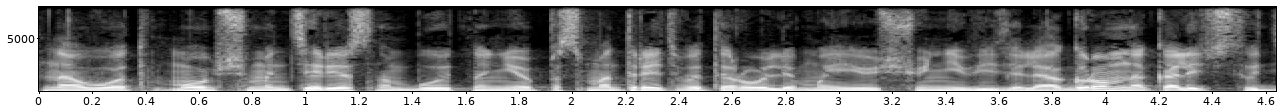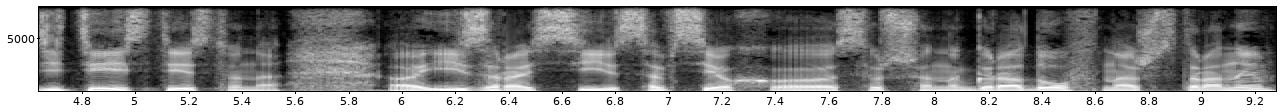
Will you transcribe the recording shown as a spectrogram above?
А вот. В общем, интересно будет на нее посмотреть. В этой роли мы ее еще не видели. Огромное количество детей, естественно, э, из России, со всех э, совершенно городов нашей страны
